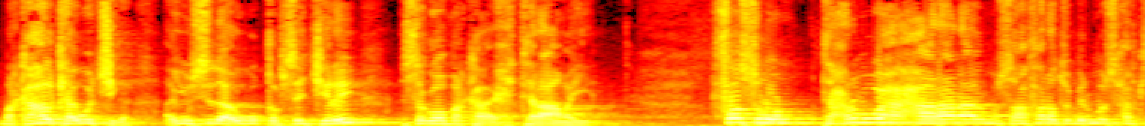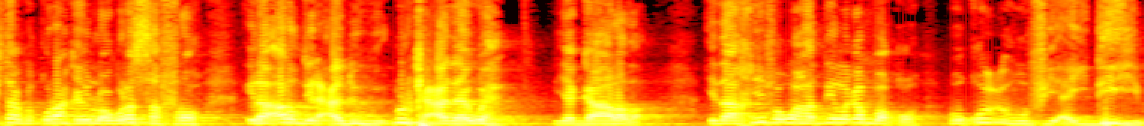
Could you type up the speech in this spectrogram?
Marka halkaa wejiga ayuu sidaa ugu qabsan jiray isagoo markaa ixtiraamaya faslun taxrumu waxaa xaaraana almusaafaratu bilmusxaf kitaabka qur'aanka in loogula safro ilaa ardi alcaduwi dhulka cadaawaha iyo idaa khiifa wa haddii laga baqo wuquucuhu fii aydiihim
